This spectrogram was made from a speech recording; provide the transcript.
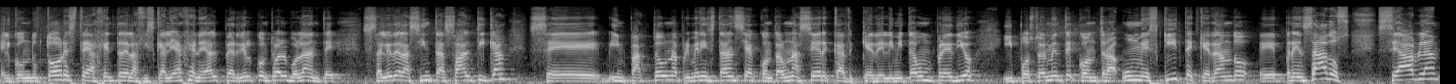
El conductor, este agente de la Fiscalía General, perdió el control del volante, salió de la cinta asfáltica, se impactó en una primera instancia contra una cerca que delimitaba un predio y posteriormente contra un mezquite, quedando eh, prensados. Se habla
